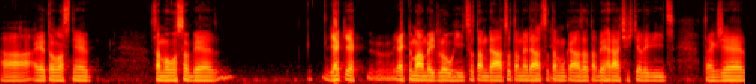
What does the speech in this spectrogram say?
a, a je to vlastně samo o sobě jak, jak, jak to má být dlouhý, co tam dá, co tam nedá, Jasně. co tam ukázat, aby hráči chtěli víc. Takže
